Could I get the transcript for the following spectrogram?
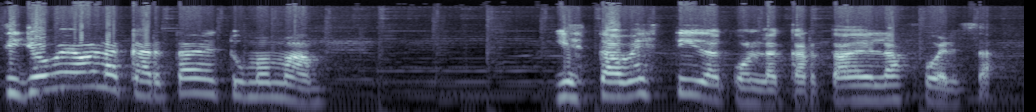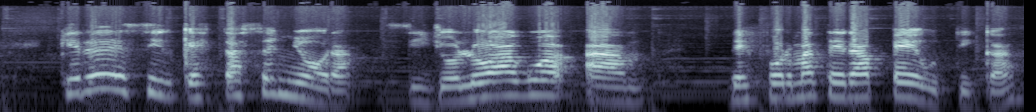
Si yo veo la carta de tu mamá y está vestida con la carta de la fuerza, quiere decir que esta señora, si yo lo hago de forma terapéutica,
